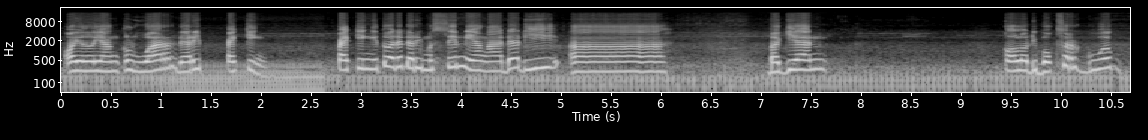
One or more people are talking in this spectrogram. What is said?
oil yang keluar dari packing? Packing itu ada dari mesin yang ada di uh, bagian kalau di boxer gue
